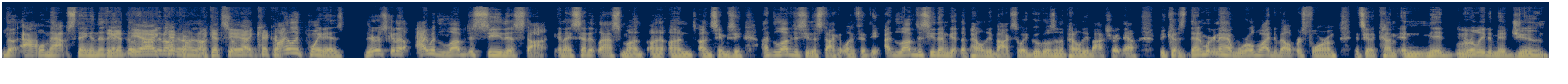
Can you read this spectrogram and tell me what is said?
the Apple Maps thing, and this they get goes the on AI and on and kicker. on and on. It gets the So, AI like, kicker. My only point is there's gonna. I would love to see this stock, and I said it last month on on on CNBC. I'd love to see the stock at 150. I'd love to see them get in the penalty box the way Google's in the penalty box right now, because then we're gonna have Worldwide Developers Forum. It's gonna come in mid, Mm. early to mid June,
